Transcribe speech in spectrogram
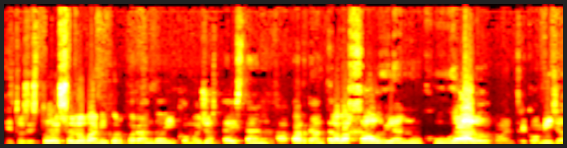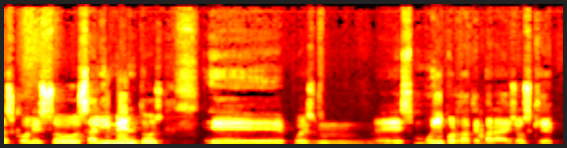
Entonces, todo eso lo van incorporando y como ellos están, aparte, han trabajado y han jugado, entre comillas, con esos alimentos, eh, pues mm, es muy importante para ellos que,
